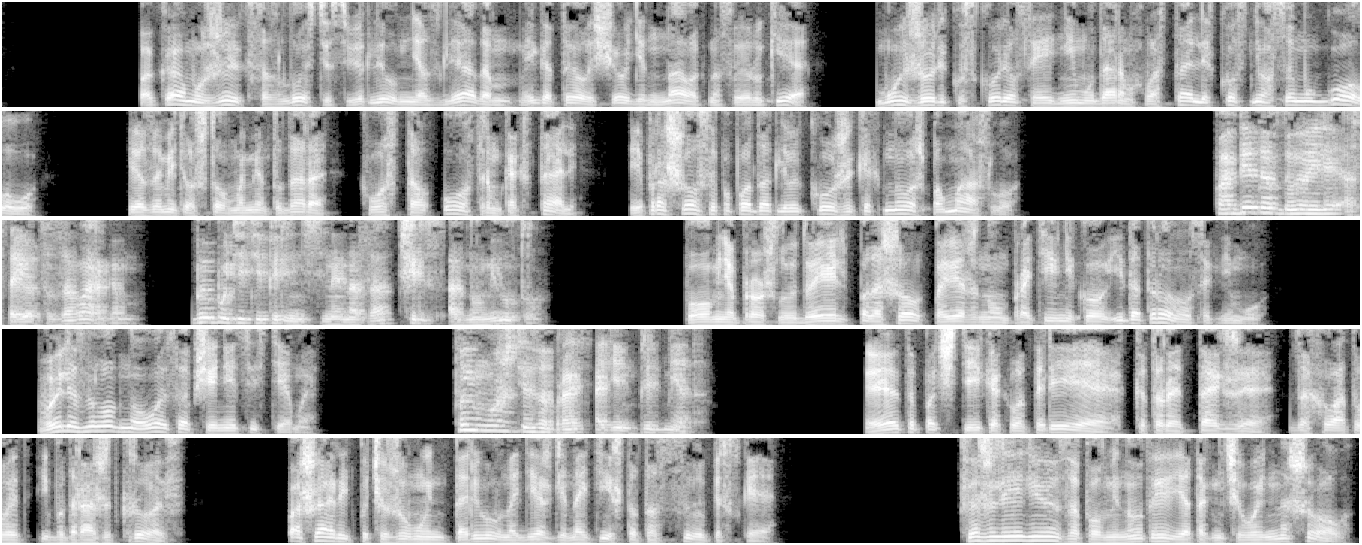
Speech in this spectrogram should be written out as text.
Пока мужик со злостью сверлил меня взглядом и готовил еще один навык на своей руке, мой Жорик ускорился и одним ударом хвоста легко снес ему голову, я заметил, что в момент удара хвост стал острым, как сталь, и прошелся по податливой коже, как нож по маслу. Победа в дуэли остается за Варгом. Вы будете перенесены назад через одну минуту. Помня прошлую дуэль, подошел к поверженному противнику и дотронулся к нему. Вылезло новое сообщение от системы. Вы можете забрать один предмет. Это почти как лотерея, которая также захватывает и будоражит кровь пошарить по чужому инвентарю в надежде найти что-то суперское. К сожалению, за полминуты я так ничего и не нашел.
